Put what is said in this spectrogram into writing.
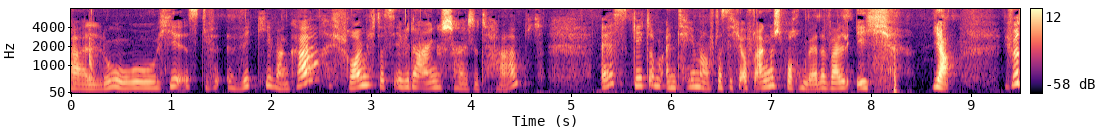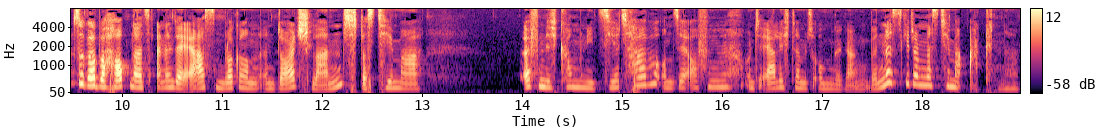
Hallo, hier ist Vicky Wanka. Ich freue mich, dass ihr wieder eingeschaltet habt. Es geht um ein Thema, auf das ich oft angesprochen werde, weil ich, ja, ich würde sogar behaupten, als eine der ersten Bloggerinnen in Deutschland das Thema öffentlich kommuniziert habe und sehr offen und ehrlich damit umgegangen bin. Es geht um das Thema Akne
